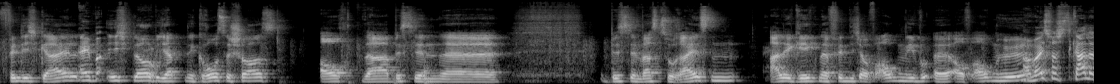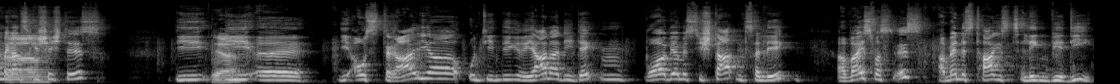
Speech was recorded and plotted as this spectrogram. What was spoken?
Finde ich geil. Ey, ich glaube, ihr habt eine große Chance, auch da ein bisschen, äh, bisschen was zu reißen. Alle Gegner finde ich auf, Augenniveau, äh, auf Augenhöhe. Aber weißt du, was geil an der ganzen Ähm, Geschichte ist? Die, Ja. die, äh, die Australier und die Nigerianer, die denken, boah, wir haben jetzt die Staaten zerlegt. Aber weißt du, was es ist? Am Ende des Tages zerlegen wir die.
